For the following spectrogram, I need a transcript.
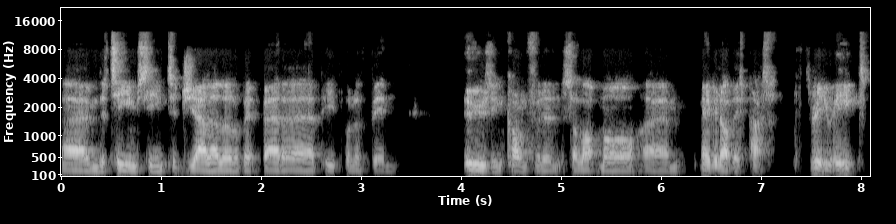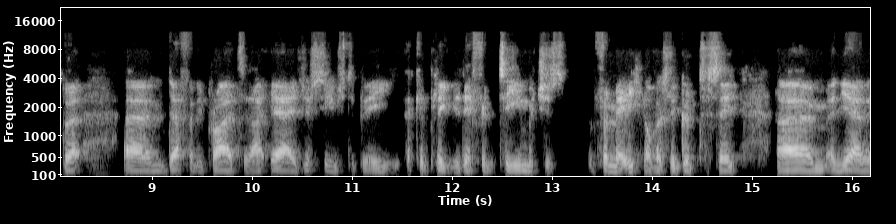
um, the team seemed to gel a little bit better. People have been oozing confidence a lot more. Um, maybe not this past three weeks, but um, definitely prior to that. Yeah, it just seems to be a completely different team, which is for me obviously good to see. Um, and yeah,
